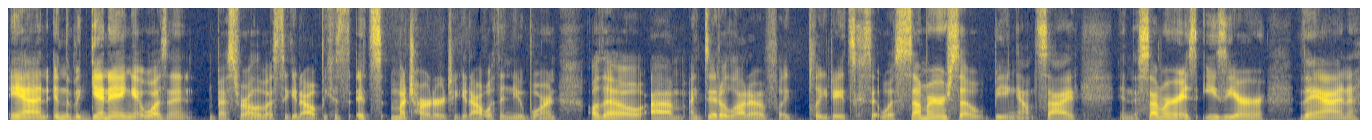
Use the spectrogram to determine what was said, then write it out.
And in the beginning, it wasn't best for all of us to get out because it's much harder to get out with a newborn. Although um, I did a lot of like play dates because it was summer. So being outside in the summer is easier than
